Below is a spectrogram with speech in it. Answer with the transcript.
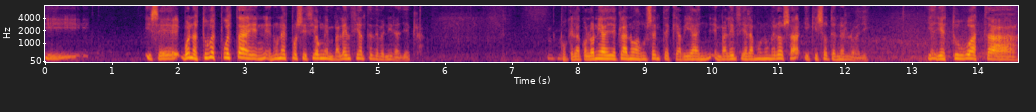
y, y se, bueno, estuvo expuesta en, una exposición en Valencia antes de venir a Yecla. Porque la colonia de yeclanos ausentes que había en, Valencia era muy numerosa y quiso tenerlo allí. Y allí estuvo hasta,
